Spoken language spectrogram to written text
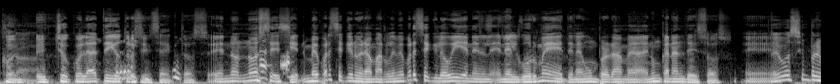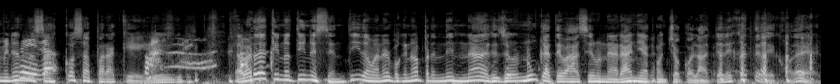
con Ah. el chocolate y otros insectos. Eh, no, no sé si, me parece que no era Marley, me parece que lo vi en el, en el Gourmet, en algún programa, en un canal de esos. Eh, Eh, vos siempre mirando esas cosas para qué. La verdad que no tiene sentido, Manuel, porque no aprendés nada. Nunca te vas a hacer una araña con chocolate. Déjate de joder.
